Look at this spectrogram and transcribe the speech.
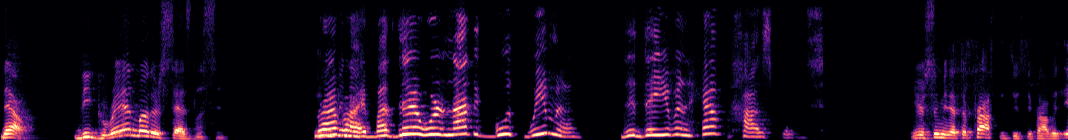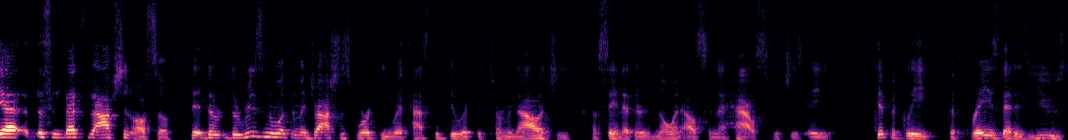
Now, the grandmother says, listen. Rabbi, but there were not good women. Did they even have husbands? You're assuming that they're prostitutes. They probably, yeah, listen, that's the option also. The, the, the reason what the Midrash is working with has to do with the terminology of saying that there's no one else in the house, which is a typically the phrase that is used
